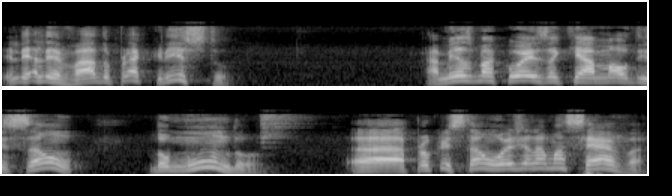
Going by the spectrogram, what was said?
ele é levado para Cristo. A mesma coisa que a maldição do mundo, uh, para o cristão hoje ela é uma serva.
